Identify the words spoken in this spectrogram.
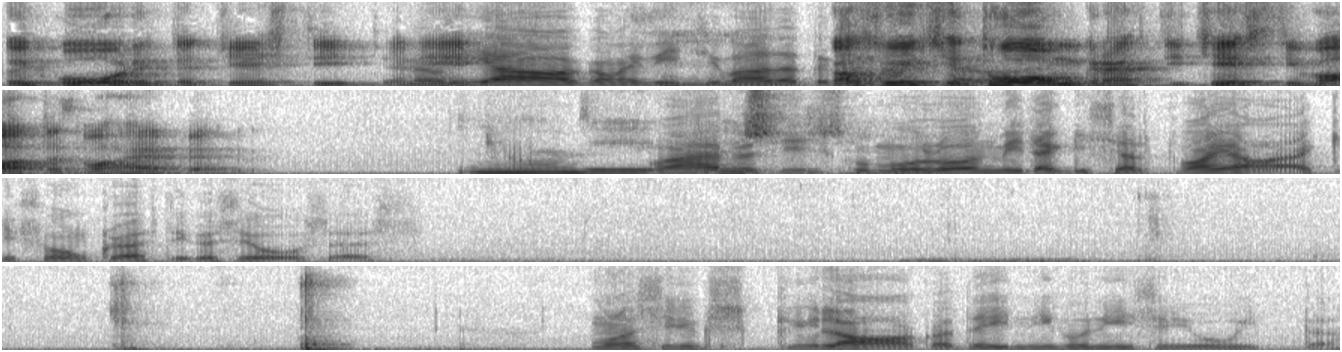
kõik kooride chest'id ja no nii. jaa, aga ma ei viitsi vaadata. kas sa üldse Tomcrafti chest'i vaatad vahepeal? niimoodi. vahepeal siis, kui mul on midagi sealt vaja äkki Stonecraftiga seoses. mul on siin üks küla, aga teid niikuinii see ei huvita.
